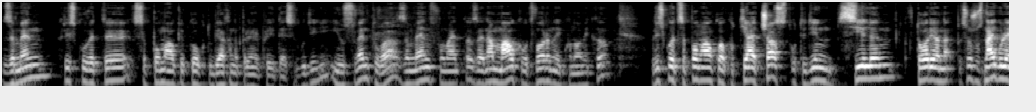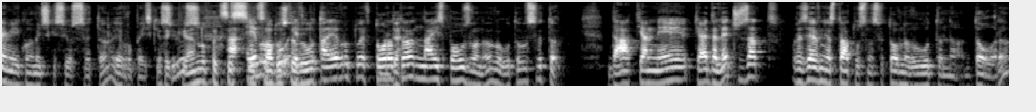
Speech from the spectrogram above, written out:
За мен рисковете са по-малки, отколкото бяха, например, преди 10 години. И освен това, за мен в момента, за една малка отворена економика, рисковете са по-малко, ако тя е част от един силен, втория, всъщност най-големия економически съюз в света, Европейския така, съюз. но пък с а, еврото, е, а еврото е втората да. най-използвана валута в света. Да, тя, не е, тя е далеч зад резервния статус на световна валута на долара,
